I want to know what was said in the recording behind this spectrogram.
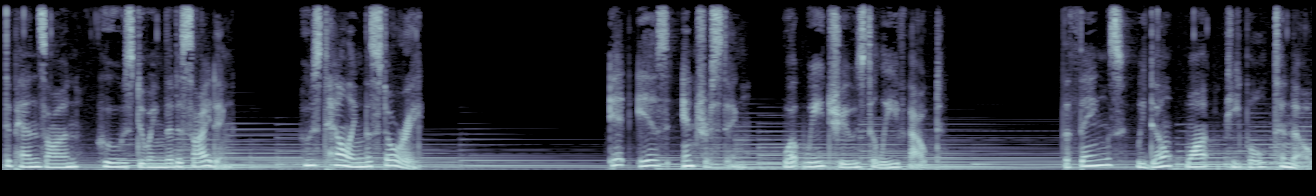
depends on who's doing the deciding, who's telling the story. It is interesting what we choose to leave out. The things we don't want people to know.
